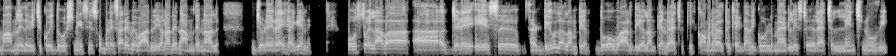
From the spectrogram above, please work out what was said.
ਮਾਮਲੇ ਦੇ ਵਿੱਚ ਕੋਈ ਦੋਸ਼ ਨਹੀਂ ਸੀ। ਸੋ ਬੜੇ ਸਾਰੇ ਵਿਵਾਦ ਵੀ ਉਹਨਾਂ ਦੇ ਨਾਮ ਦੇ ਨਾਲ ਜੁੜੇ ਰਹੇ ਹੈਗੇ ਨੇ। ਉਸ ਤੋਂ ਇਲਾਵਾ ਜਿਹੜੇ ਇਸ ਡਿਊਲ 올림픽ਨ ਦੋ ਵਾਰ ਦੀ 올림픽ਨ ਰਹਿ ਚੁੱਕੀ ਕਾਮਨਵੈਲਥ ਖੇਡਾਂ ਦੀ 골ਡ ਮੈਡਲਿਸਟ ਰੈਚਲ ਲਿੰਚ ਨੂੰ ਵੀ,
